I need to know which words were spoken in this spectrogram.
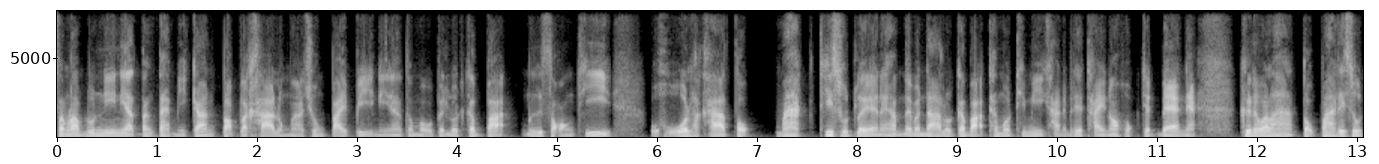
สำหรับรุ่นนี้เนี่ยตั้งแต่มีการปรับราคาลงมาช่วงปลายปีนี้นะต้องบอกว่าเป็นรถกระบะมือสองที่โอ้โหราคาตกมากที่สุดเลยนะครับในบรรดารถกระบะทั้งหมดที่มีขายในประเทศไทยเนาะหกเจ็ดแบรนด์เนี่ยคือนาวาร่าตกมากที่สุด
